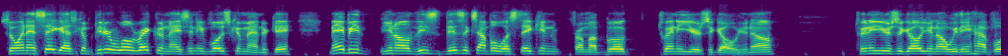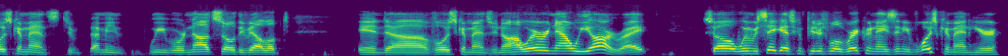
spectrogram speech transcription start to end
So when I say, guys, computer will recognize any voice command, okay? Maybe, you know, this, this example was taken from a book 20 years ago, you know? 20 years ago, you know, we didn't have voice commands to, I mean, we were not so developed in uh, voice commands, you know. However, now we are, right? So when we say, guys, computers will recognize any voice command here,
